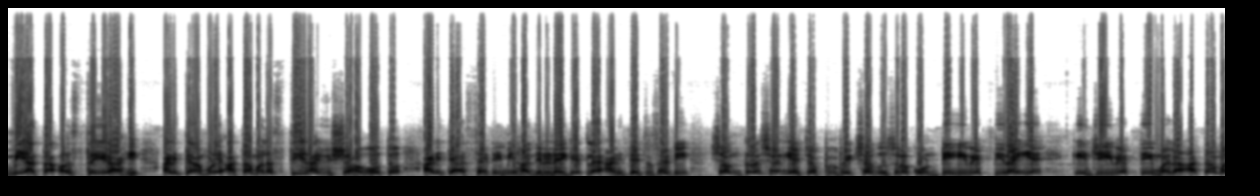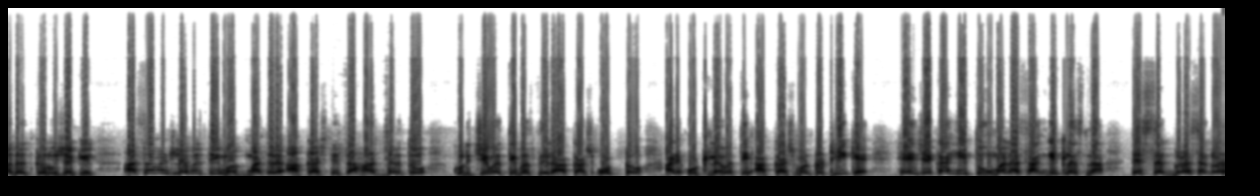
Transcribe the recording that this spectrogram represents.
मी आता अस्थिर आहे आणि त्यामुळे आता मला स्थिर आयुष्य हवं होतं आणि त्यासाठी मी हा निर्णय घेतलाय आणि त्याच्यासाठी शंकरशण याच्यापेक्षा दुसरं कोणतीही व्यक्ती नाहीये की जी व्यक्ती मला आता मदत करू शकेल. असं म्हटल्यावर ती मग मात्र आकाश तिचा हात धरतो खुर्चीवरती बसलेला आकाश उठतो आणि उठल्यावरती आकाश म्हणतो ठीक आहे. हे जे काही तू मला सांगितलंस ना ते सगळं सगळं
